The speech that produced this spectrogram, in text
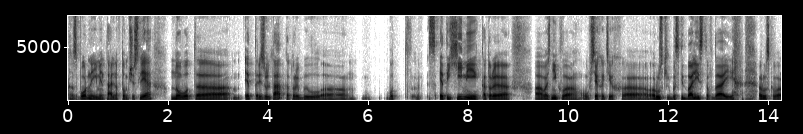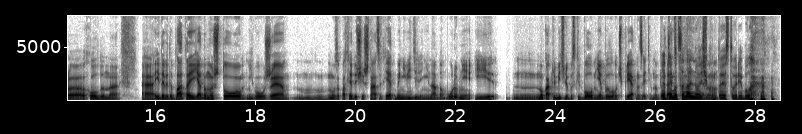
сборной и ментально в том числе. Но вот э, этот результат, который был э, вот с этой химией, которая возникла у всех этих а, русских баскетболистов, да, и русского Холдена а, и Дэвида Блата, я думаю, что его уже ну, за последующие 16 лет мы не видели ни на одном уровне, и ну, как любителю баскетбола мне было очень приятно за этим наблюдать. Это эмоционально очень думаю, крутая история была.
